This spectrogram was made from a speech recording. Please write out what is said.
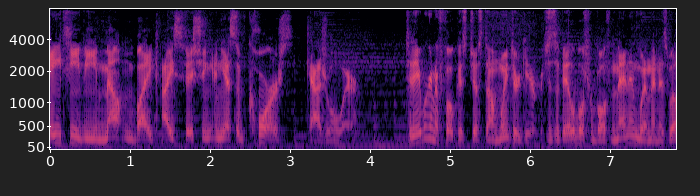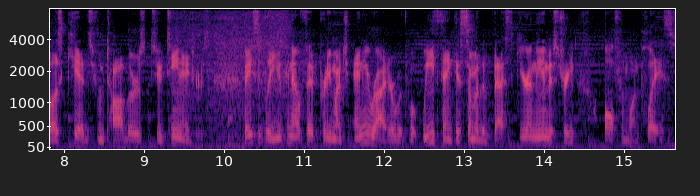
ATV, mountain bike, ice fishing, and yes, of course, casual wear. Today we're going to focus just on winter gear, which is available for both men and women as well as kids from toddlers to teenagers. Basically, you can outfit pretty much any rider with what we think is some of the best gear in the industry, all from one place.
